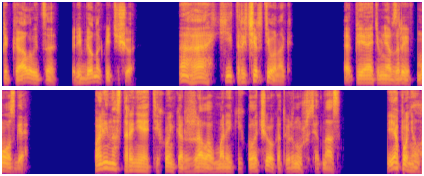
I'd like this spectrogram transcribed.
прикалывается. Ребенок ведь еще. Ага, хитрый чертенок. Опять у меня взрыв мозга. Полина в стороне тихонько ржала в маленький кулачок, отвернувшись от нас. «Я понял.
